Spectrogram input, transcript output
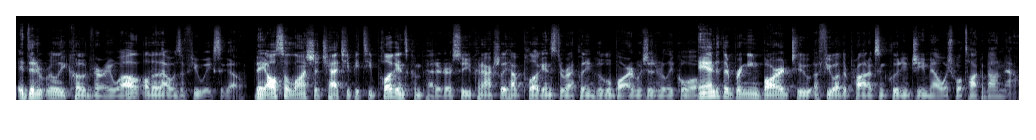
it didn't really code very well, although that was a few weeks ago. They also launched a ChatGPT plugins competitor, so you can actually have plugins directly in Google Bard, which is really cool. And they're bringing Bard to a few other products, including Gmail, which we'll talk about now.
